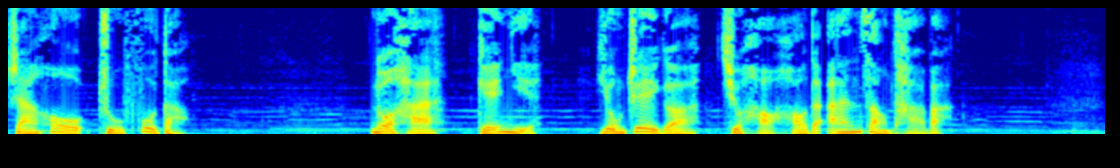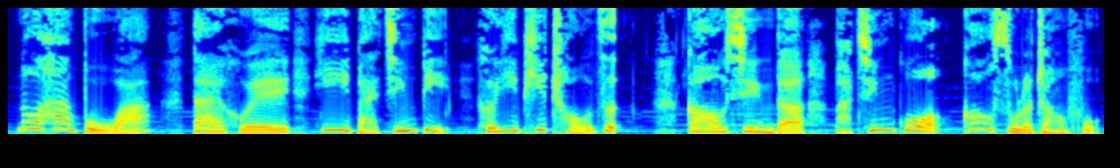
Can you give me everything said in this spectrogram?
然后嘱咐道：“诺汉，给你用这个去好好的安葬他吧。”诺汉补娃带回一百金币和一批绸子，高兴的把经过告诉了丈夫。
